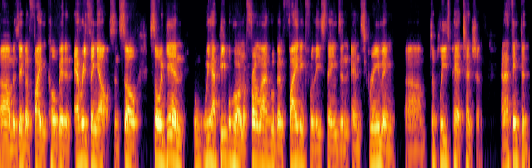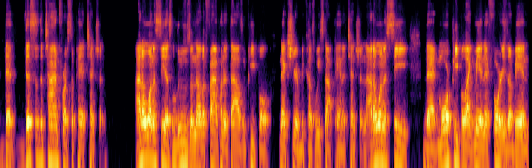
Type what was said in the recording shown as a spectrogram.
um, as they've been fighting COVID and everything else. And so, so again, we have people who are on the front line who've been fighting for these things and, and screaming um, to please pay attention. And I think that, that this is the time for us to pay attention. I don't want to see us lose another 500,000 people next year because we stop paying attention. I don't want to see that more people like me in their 40s are being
